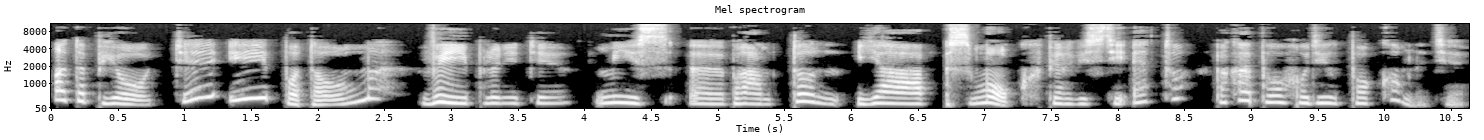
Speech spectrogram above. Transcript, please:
отопьете и потом выплюнете. Мисс э, Брамтон, я смог перевести это, пока походил по комнате.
